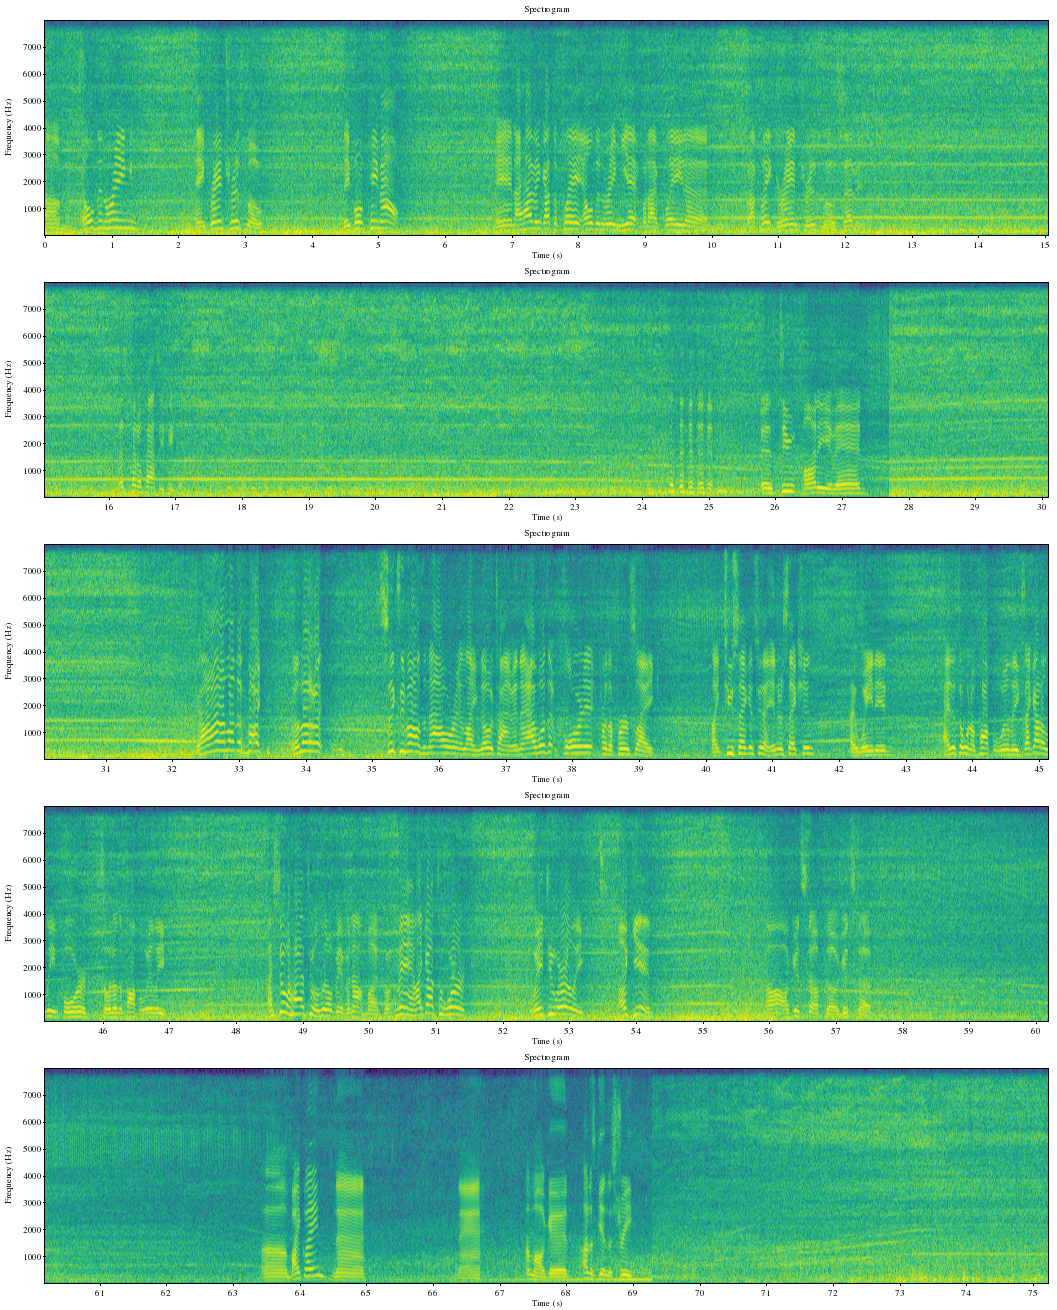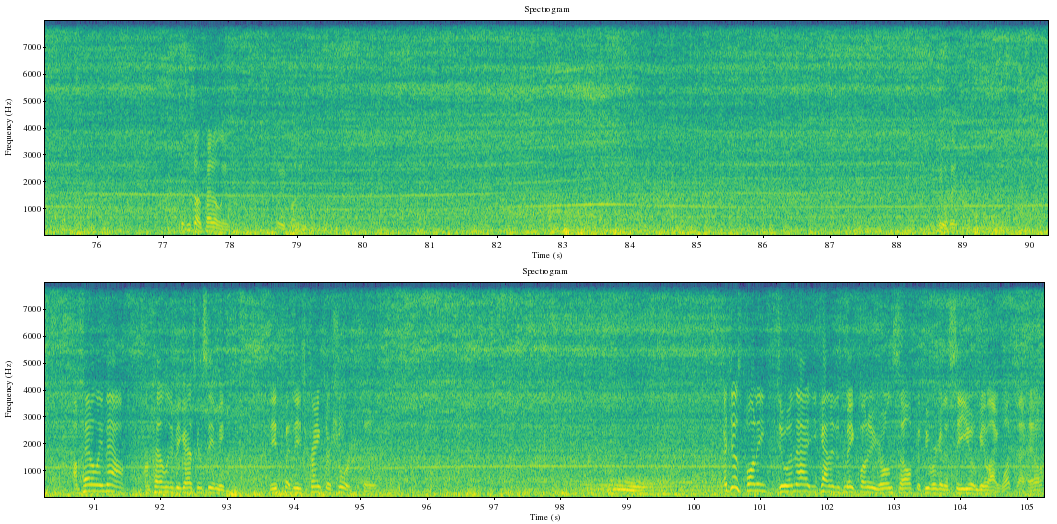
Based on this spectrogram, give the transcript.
um, Elden Ring and Gran Turismo, they both came out. And I haven't got to play Elden Ring yet, but I played uh, but I played Gran Turismo 7. Let's pedal past these people. it's too funny, man. God, I love this bike. Love it. 60 miles an hour in like no time. And I wasn't flooring it for the first like, like two seconds through that intersection. I waited. I just don't want to pop a wheelie because I got to lean forward so it doesn't pop a wheelie. I still had to a little bit, but not much. But man, I got to work way too early again. Oh, good stuff though, good stuff. Um, bike lane? Nah. Nah. I'm all good. I'll just get in the street. Let's just start pedaling. It'll be funny. I'm pedaling now. I'm pedaling if you guys can see me. These these cranks are short, so. It's just funny doing that. You kind of just make fun of your own self because people are going to see you and be like, what the hell?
